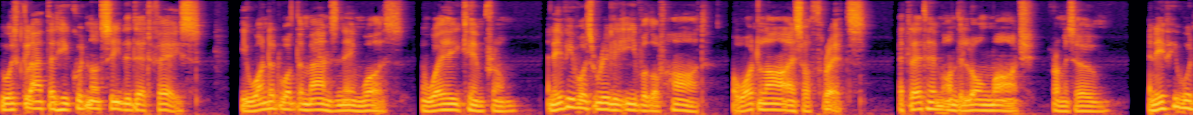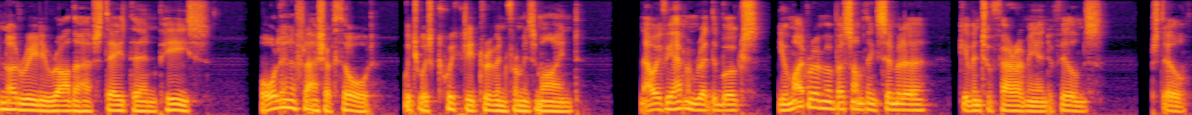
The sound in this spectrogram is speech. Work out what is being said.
He was glad that he could not see the dead face. He wondered what the man's name was and where he came from. and if he was really evil of heart, or what lies or threats had led him on the long march from his home, and if he would not really rather have stayed there in peace, all in a flash of thought, which was quickly driven from his mind. Now, if you haven't read the books, you might remember something similar given to Faramir in the films. Still,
